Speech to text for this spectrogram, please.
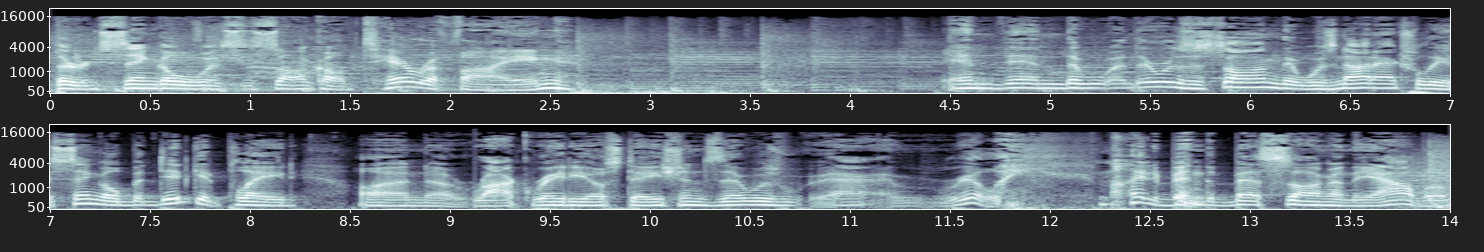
Third single was a song called Terrifying. And then the, there was a song that was not actually a single, but did get played on uh, rock radio stations. That was uh, really might have been the best song on the album.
